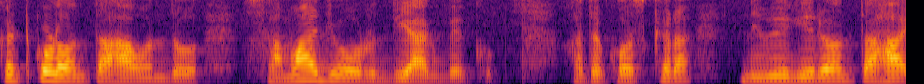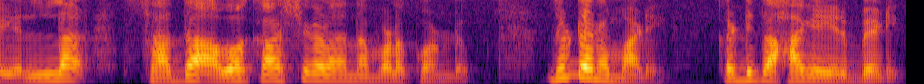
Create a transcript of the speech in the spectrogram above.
ಕಟ್ಕೊಳ್ಳುವಂತಹ ಒಂದು ಸಮಾಜ ವೃದ್ಧಿಯಾಗಬೇಕು. ಅದಕ್ಕೋಸ್ಕರ ನಿಮಗಿರುವಂತಹ ಎಲ್ಲ ಸದಾ ಅವಕಾಶಗಳನ್ನು ಬಳಕೊಂಡು ದುಡ್ಡನ್ನು ಮಾಡಿ. ಖಂಡಿತ ಹಾಗೆ ಇರಬೇಡಿ.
